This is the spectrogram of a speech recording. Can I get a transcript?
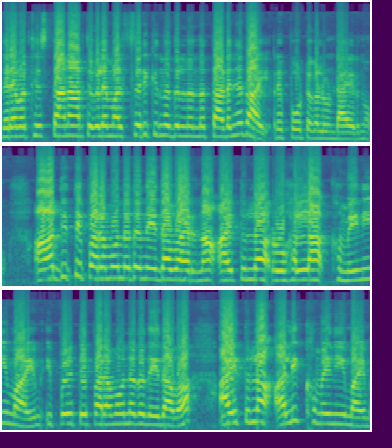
നിരവധി സ്ഥാനാർത്ഥികളെ മത്സരിക്കുന്നതിൽ നിന്ന് തടഞ്ഞതായി റിപ്പോർട്ടുകൾ ഉണ്ടായിരുന്നു. ആദ്യത്തെ പരമോന്നത നേതാവായിരുന്ന അയത്തുള്ള റുഹല്ല ഖൊമേനിയുമായും ഇപ്പോഴത്തെ പരമോന്നത നേതാവ് അയത്തുള്ള അലി ഖൊമേനിയുമായും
